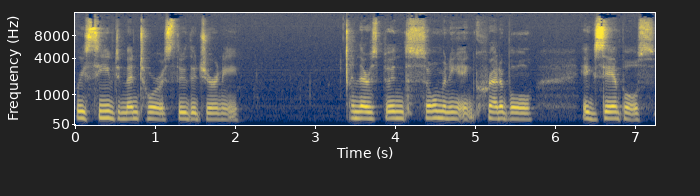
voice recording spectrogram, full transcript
received mentors through the journey. And there's been so many incredible examples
